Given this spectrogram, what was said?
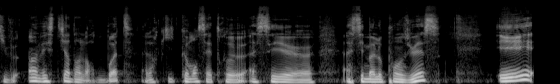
qui veut investir dans leur boîte, alors qu'ils commencent à être euh, assez, euh, assez mal au point aux US. Et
